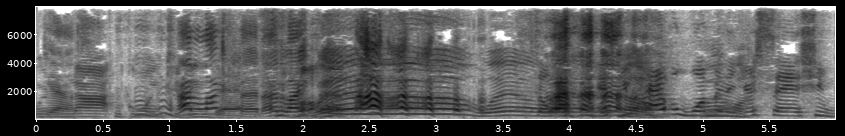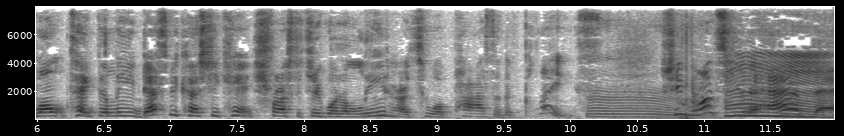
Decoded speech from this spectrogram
We're Yes. not going to do I like that. I like So- that. well, well. so well. if you have a woman and mm. you're saying she won't take the lead, that's because she can't trust that you're going to lead her to a positive place. Mm. She wants you to have mm. that.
